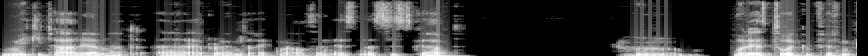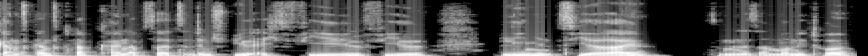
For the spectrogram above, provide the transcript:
Mikitarian, hat äh, Abraham direkt mal auch seinen ersten Assist gehabt. Hm. Wurde erst zurückgepfiffen, ganz, ganz knapp, kein Abseits in dem Spiel, echt viel, viel Linienzieherei, zumindest am Monitor.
